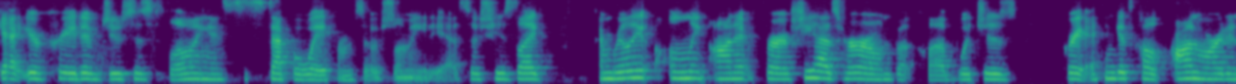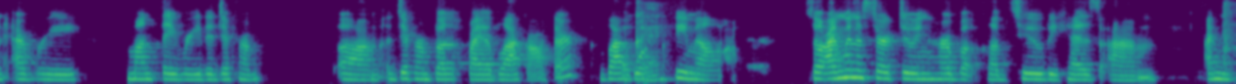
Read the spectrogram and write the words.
get your creative juices flowing is to step away from social media. So she's like, I'm really only on it for, she has her own book club, which is great. I think it's called Onward, and every month they read a different um, a different book by a black author, black okay. female author. So I'm going to start doing her book club too because um, I'm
